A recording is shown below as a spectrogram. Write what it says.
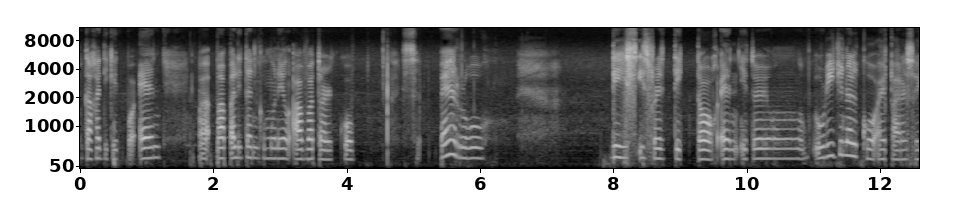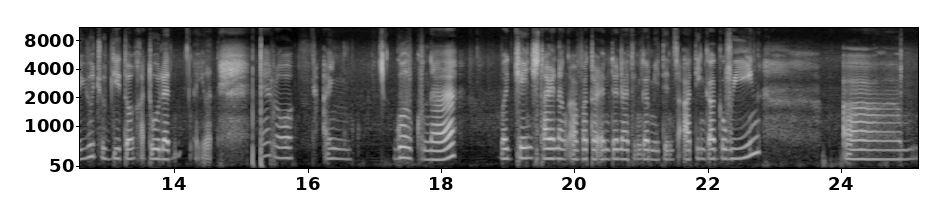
Magkakadikit po. And, pa- papalitan ko muna yung avatar ko. Pero, this is for TikTok. And ito yung original ko ay para sa YouTube dito. Katulad ngayon. Pero, ang goal ko na mag-change tayo ng avatar and doon natin gamitin sa ating gagawing um,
